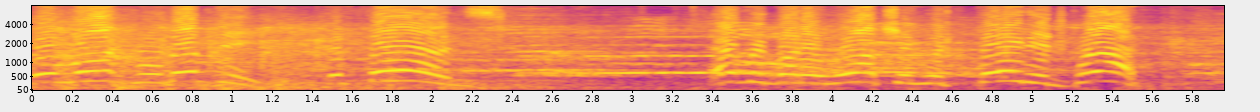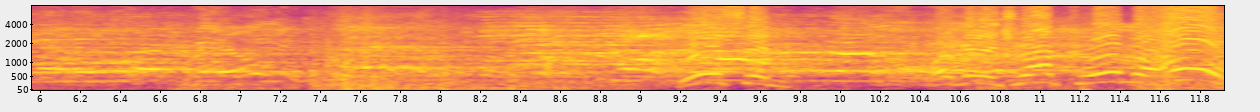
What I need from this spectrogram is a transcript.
The locker room empty. The fans. Everybody watching with bated breath. Wilson are going to drop Caramba. Oh,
